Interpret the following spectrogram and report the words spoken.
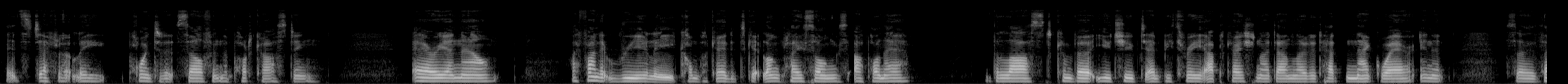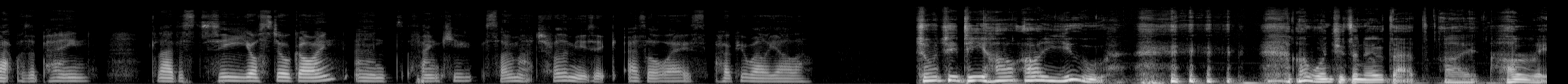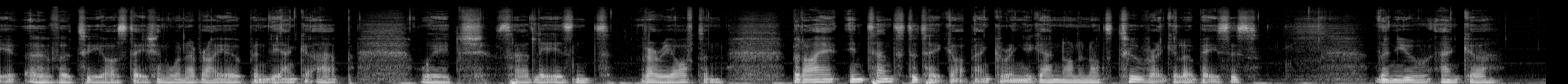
It's definitely pointed itself in the podcasting area now. I find it really complicated to get long play songs up on air. The last Convert YouTube to MP3 application I downloaded had Nagware in it, so that was a pain. Glad to see you're still going, and thank you so much for the music, as always. Hope you're well, Jarle. Georgie D, how are you? I want you to know that I hurry over to your station whenever I open the Anchor app, which sadly isn't very often. But I intend to take up anchoring again on a not too regular basis. The new Anchor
